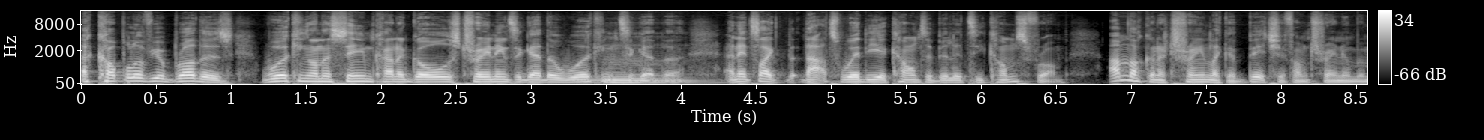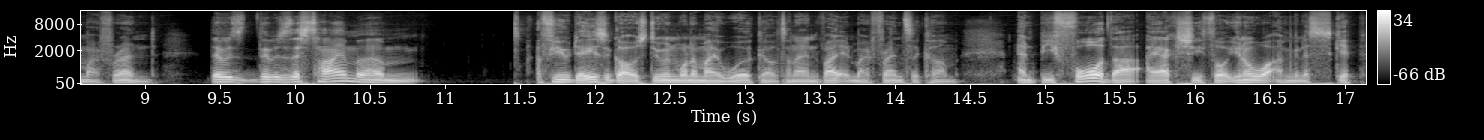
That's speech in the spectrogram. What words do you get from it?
a couple of your brothers working on the same kind of goals, training together, working together. And it's like that's where the accountability comes from. I'm not gonna train like a bitch if I'm training with my friend. There was there was this time um a few days ago, I was doing one of my workouts and I invited my friend to come. And before that, I actually thought, you know what, I'm going to skip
